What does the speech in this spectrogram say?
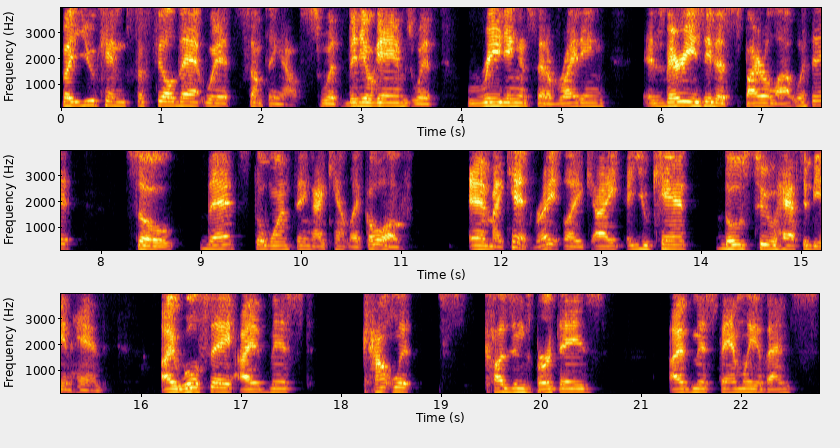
but you can fulfill that with something else with video games with reading instead of writing it's very easy to spiral out with it so that's the one thing i can't let go of and my kid right like i you can't those two have to be in hand. I will say I have missed countless cousins' birthdays. I've missed family events.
